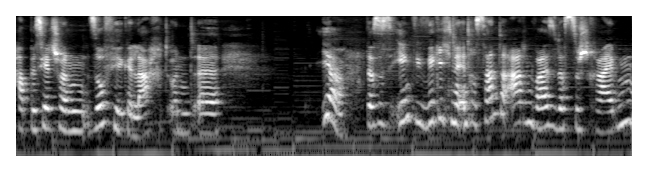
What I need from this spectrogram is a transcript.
habe bis jetzt schon so viel gelacht und äh, ja, das ist irgendwie wirklich eine interessante Art und Weise, das zu schreiben.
